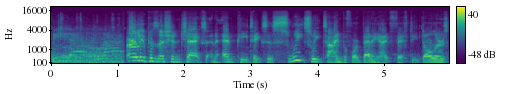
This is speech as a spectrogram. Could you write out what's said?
BL. Early position checks and MP takes his sweet, sweet time before betting out $50.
